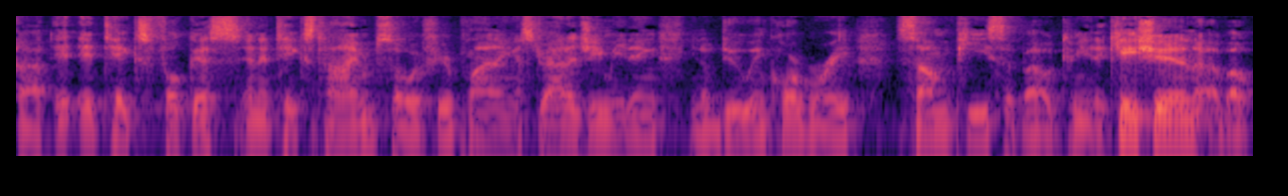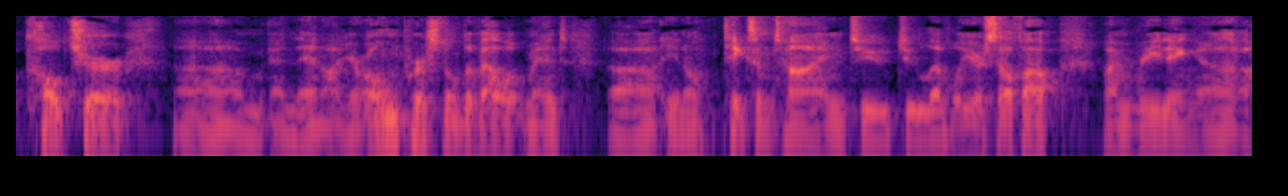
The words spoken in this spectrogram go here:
uh, it, it, takes focus and it takes time. So if you're planning a strategy meeting you know do incorporate some piece about communication about culture um, and then on your own personal development uh, you know take some time to to level yourself up. I'm reading uh,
